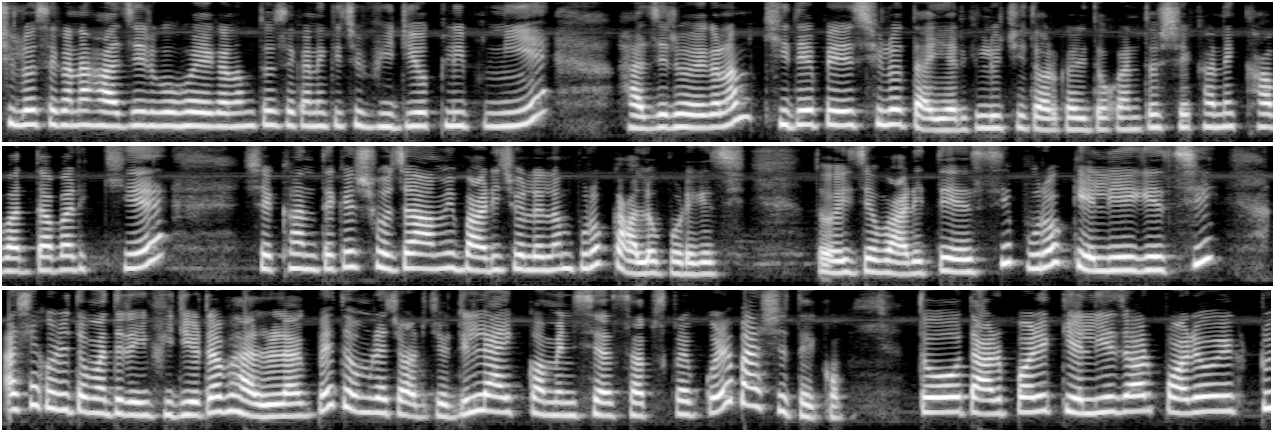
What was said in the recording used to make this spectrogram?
ছিল, সেখানে হাজির হয়ে গেলাম। তো সেখানে কিছু ভিডিও ক্লিপ নিয়ে হাজির হয়ে গেলাম। খিদে পেয়েছিল, তাই আর কি লুচি তরকারি দোকান। তো সেখানে খাবার দাবার খেয়ে সেখান থেকে সোজা আমি বাড়ি চলে এলাম, পুরো কালো পড়ে গেছি। তো এই যে বাড়িতে এসেছি, পুরো কেলিয়ে গেছি। আশা করি তোমাদের এই ভিডিওটা ভালো লাগবে। তোমরা চটচটি লাইক কমেন্ট শেয়ার সাবস্ক্রাইব করে পাশে থেকো। তো তারপরে কেলিয়ে যাওয়ার পরেও একটু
